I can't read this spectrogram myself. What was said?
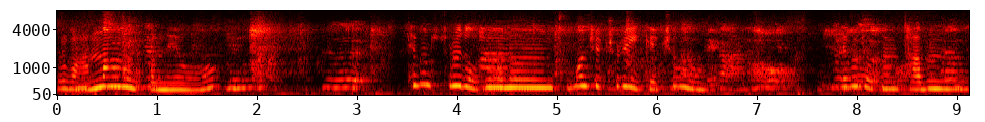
여러분 안 나오는 것 같네요. 세 번째 줄에도 없으면은 두 번째 줄이 있겠죠 뭐. 세 번째 없으면 답은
